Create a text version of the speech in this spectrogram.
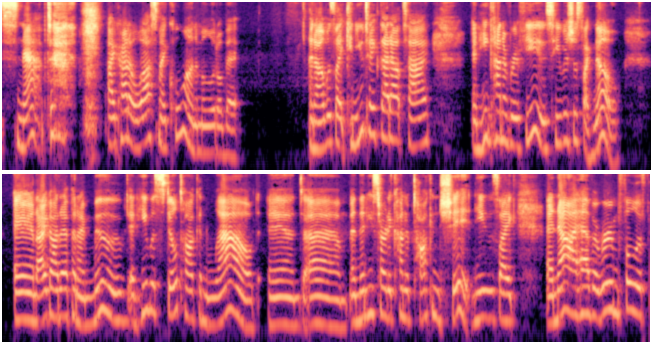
snapped. I kind of lost my cool on him a little bit. And I was like, Can you take that outside? And he kind of refused. He was just like, No. And I got up and I moved, and he was still talking loud. And um, and then he started kind of talking shit. And he was like, "And now I have a room full of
